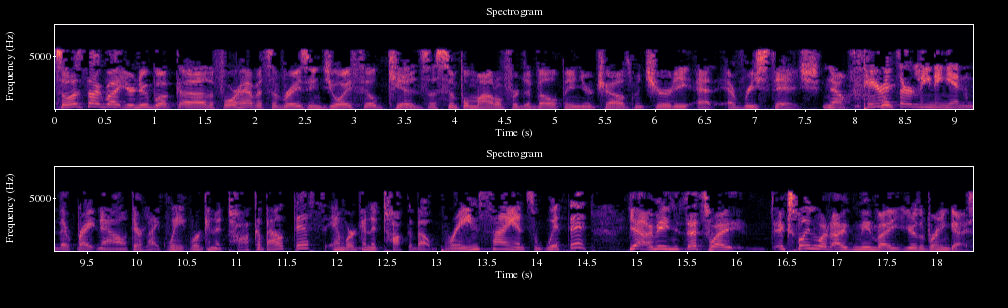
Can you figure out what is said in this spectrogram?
So let's talk about your new book, uh, The Four Habits of Raising Joy Filled Kids, a simple model for developing your child's maturity at every stage. Now, Parents wait- are leaning in right now. They're like, wait, we're going to talk about this and we're going to talk about brain science with it. yeah, I mean, that's why, explain what I mean by you're the brain guys.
